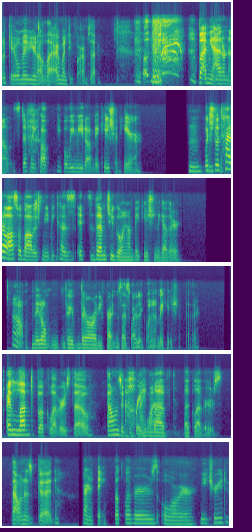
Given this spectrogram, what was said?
Okay. Well, maybe you're not a liar. I went too far. I'm sorry. but I mean, I don't know. It's definitely called People We Meet on Vacation here. Hmm, Which the title also bothers me because it's them two going on vacation together. Oh, And they don't they they're already friends. That's why they're going on vacation together. I loved Book Lovers though. That one was a Oh, great I one. I loved book lovers. That one was good. trying to think. Book lovers or Beach read.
